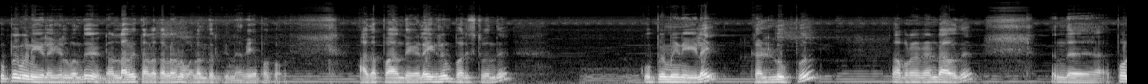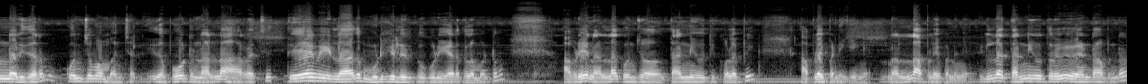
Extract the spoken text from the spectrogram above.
குப்பைமேனி இலைகள் வந்து நல்லாவே தள தளன்னு வளர்ந்துருக்கு நிறைய பக்கம். அதை ப அந்த இலைகளும் பறிச்சுட்டு வந்து குப்பைமேனி இலை கல்லுப்பு அப்புறம் ரெண்டாவது இந்த பொன்னரிதரம் கொஞ்சமாக மஞ்சள். இதை போட்டு நல்லா அரைச்சி தேவையில்லாத முடிகள் இருக்கக்கூடிய இடத்துல மட்டும் அப்படியே நல்லா கொஞ்சம் தண்ணி ஊற்றி குழப்பி அப்ளை பண்ணிக்கிங்க. நல்லா அப்ளை பண்ணுங்கள் இல்லை தண்ணி ஊற்றுறவே வேண்டாம் அப்படின்னா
